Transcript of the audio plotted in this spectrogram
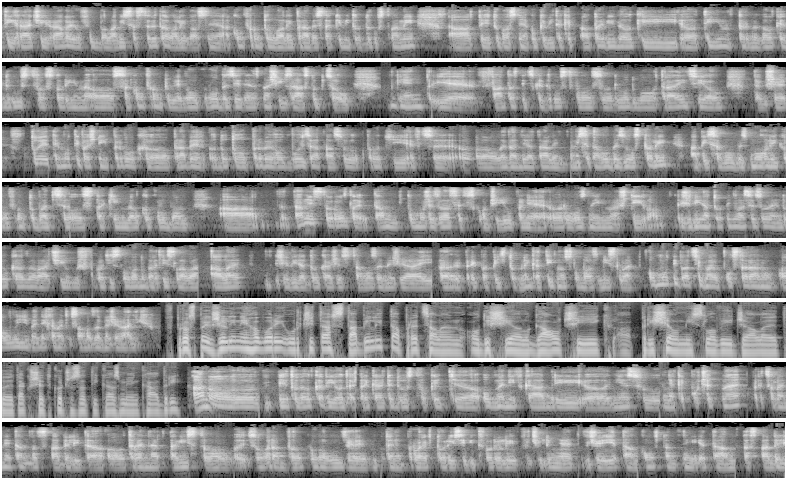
tí hráči hrávajú futbal, aby sa stretávali vlastne a konfrontovali konfrontovali práve s takýmito družstvami a to je to vlastne ako keby také prvý veľký tým, prvé veľké družstvo, s ktorým sa konfrontuje vôbec jeden z našich zástupcov. Gent je fantastické družstvo s dlhodobou tradíciou, takže to je ten motivačný prvok práve do toho prvého dvojzápasu proti FC Levadia Tallinn, aby sa tam vôbec dostali, aby sa vôbec mohli konfrontovať s takým veľkoklubom a tam to rozdajú, tam to môže zase skončiť úplne rôznym štýlom. Žilina to minulé sezóne dokázala, či už proti Slovanu Bratislava, ale Žilina dokáže samozrejme, že aj prekvapiť v tom negatívnom slova zmysle. O motiváciu majú postaranú a uvidíme, necháme to samozrejme, že na nich. V prospech Žiliny hovorí určitá stabilita, predsa len odišiel Galčík a prišiel Myslovič, ale to je tak všetko, čo sa týka zmien kádry? Áno, je to veľká výhoda pre každé družstvo, keď obmeny v kádri e, nie sú nejaké početné, predsa len je tam tá stabilita. Tréner takisto zohrá veľkú rolu, že ten projekt, ktorý si vytvorili v Žiline, že je tam konštantný, je tam tá stabilita.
